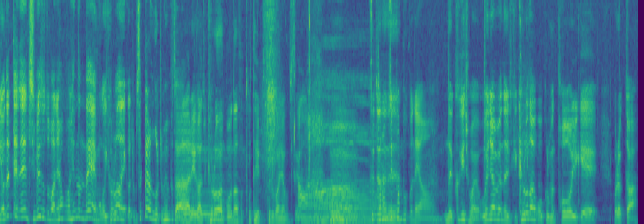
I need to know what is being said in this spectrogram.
연애 때는 집에서도 많이 하고 했는데 뭔가 결혼하니까 좀 색다른 걸 좀 해보자. 그래가지고 결혼하고 나서 더 데이트를 많이 하고 있어요. 아, 음, 그 바람직한 전에는- 부분이에요. 네, 그게 좋아요. 왜냐면은 이렇게 결혼하고 그러면 더 이게 뭐랄까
